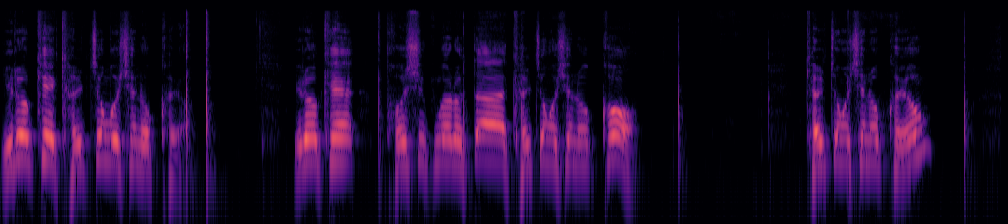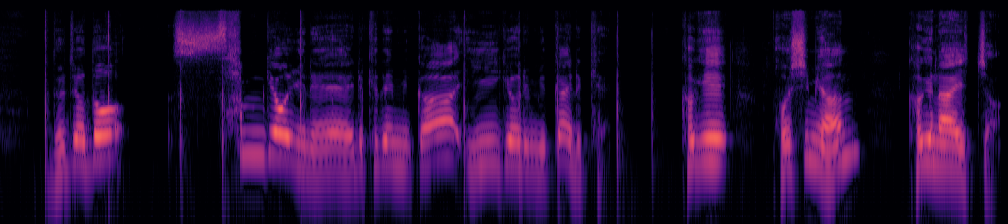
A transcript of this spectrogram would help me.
이렇게 결정을 해놓고요. 이렇게 도시군가로 딱 결정을 해놓고 결정을 해놓고요. 늦어도 3개월 이내에 이렇게 됩니까? 2개월입니까? 이렇게. 거기 보시면 거기 나와 있죠.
